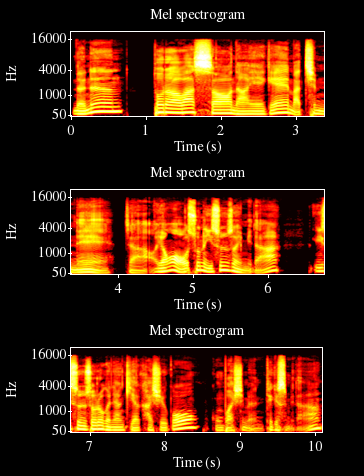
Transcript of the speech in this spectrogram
너는 돌아왔어 나에게 마침내. 자, 영어 어수는 이 순서입니다. 이 순서로 그냥 기억하시고 공부하시면 되겠습니다.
